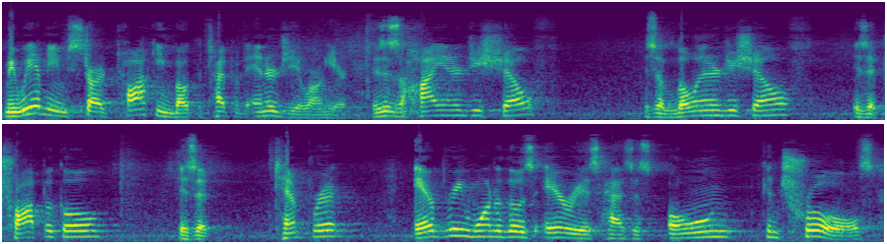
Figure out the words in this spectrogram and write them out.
I mean, we haven't even started talking about the type of energy along here. Is this a high energy shelf? Is it a low energy shelf? Is it tropical? Is it temperate? Every one of those areas has its own controls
